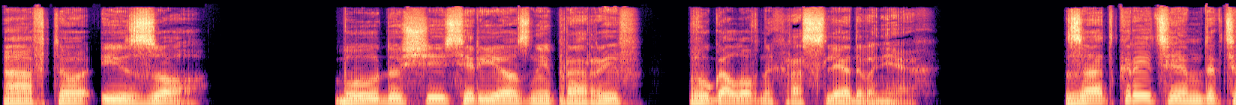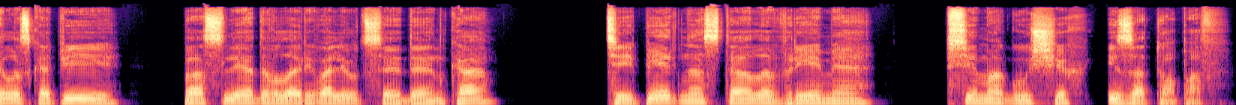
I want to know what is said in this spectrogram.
«Авто и ЗО» — будущий серьезный прорыв в уголовных расследованиях. За открытием дактилоскопии последовала революция ДНК, Теперь настало время всемогущих изотопов.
